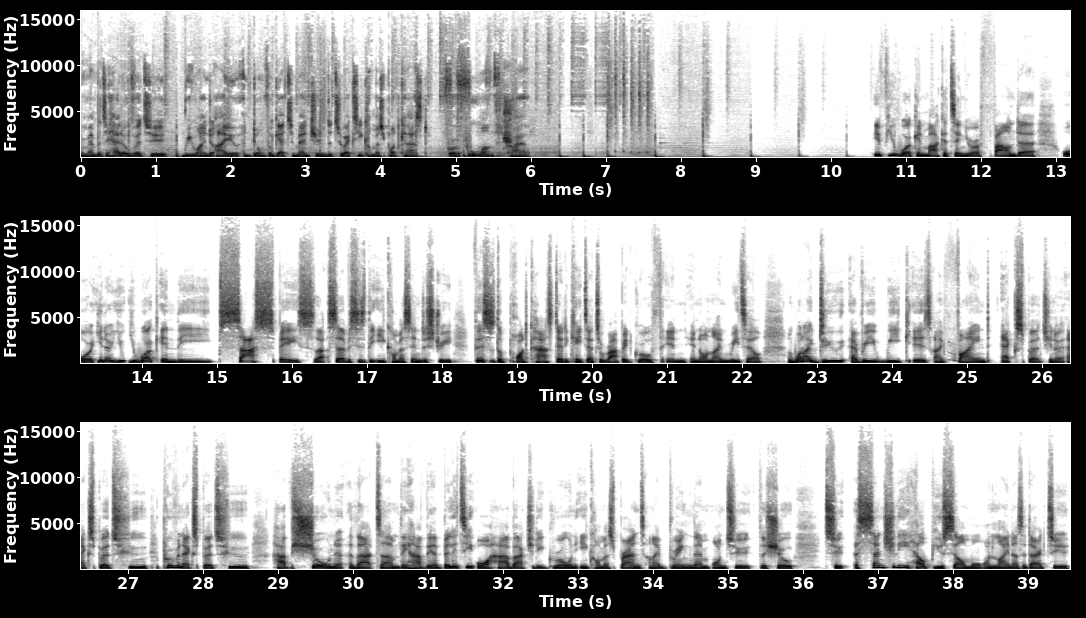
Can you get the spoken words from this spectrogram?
Remember to head over to rewind.io and don't forget to mention the 2x e-commerce podcast for a full month trial. If you work in marketing, you're a founder, or you know you you work in the SaaS space that services the e-commerce industry, this is the podcast dedicated to rapid growth in in online retail. And what I do every week is I find experts, you know, experts who proven experts who have shown that um, they have the ability or have actually grown e-commerce brands, and I bring them onto the show to essentially help you sell more online as a direct to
